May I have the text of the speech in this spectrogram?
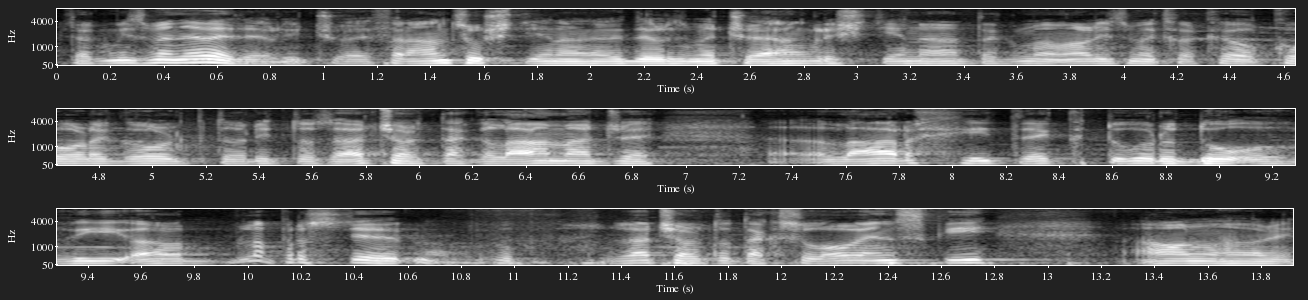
tak my sme nevedeli, čo je francúzština, nevedeli sme, čo je angličtina, tak mali sme takého kolegu, ktorý to začal tak lámať, že l'architecture d'aujourd'hui, no proste začal to tak slovensky a on hovorí,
